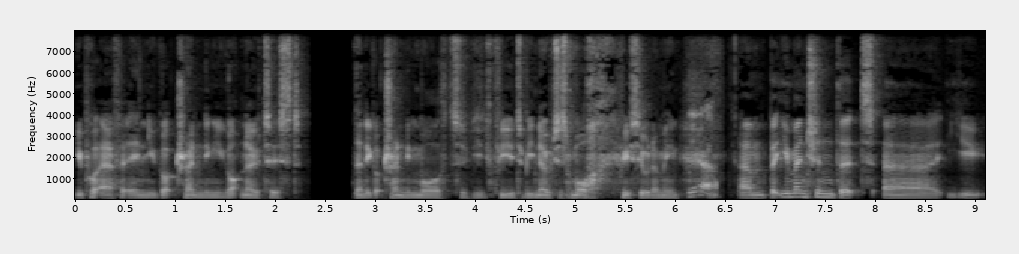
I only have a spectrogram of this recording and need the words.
you put effort in, you got trending, you got noticed, then it got trending more to, for you to be noticed more. If you see what I mean? Yeah. Um, but you mentioned that uh, you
